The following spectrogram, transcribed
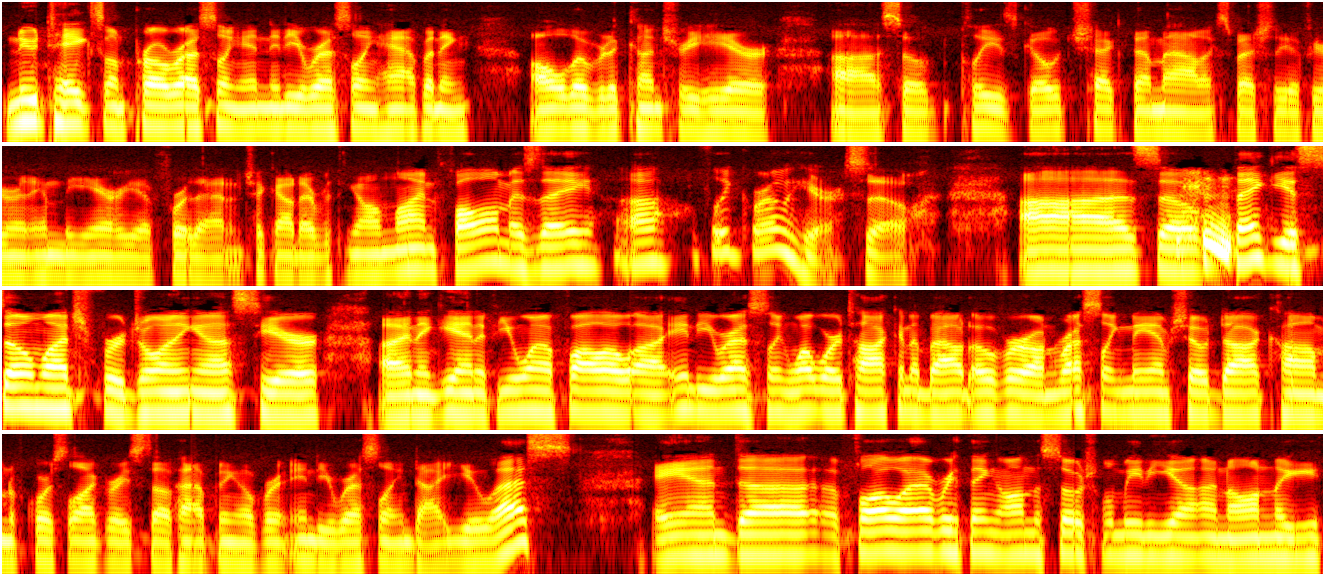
new takes on pro wrestling and indie wrestling happening all over the country here. Uh, so please go check them out, especially if you're in the area for that, and check out everything online. Follow them as they uh, hopefully grow here. So, uh, so thank you so much for joining us here. Uh, and again, if you want to follow uh, indie wrestling, what we're talking about over on WrestlingMayhemShow.com, and of course, a lot of great stuff happening over at IndieWrestling.us, and uh, follow everything on the social media and on the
